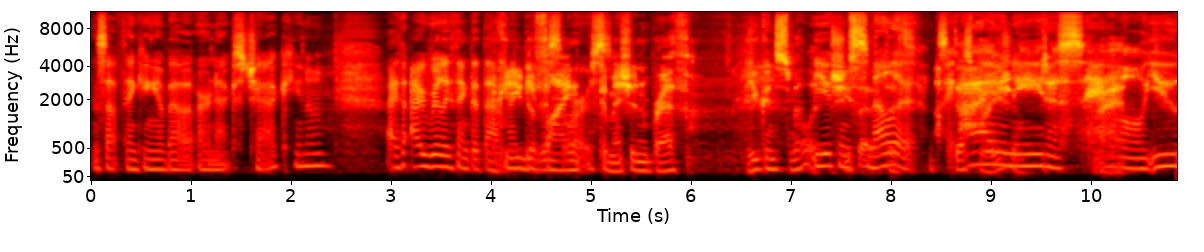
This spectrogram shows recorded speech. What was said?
and stop thinking about our next check? You know, I, I really think that that Can might you be the define source. commission breath? You can smell it. You can said smell That's- it. It's I, I need a sale. You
